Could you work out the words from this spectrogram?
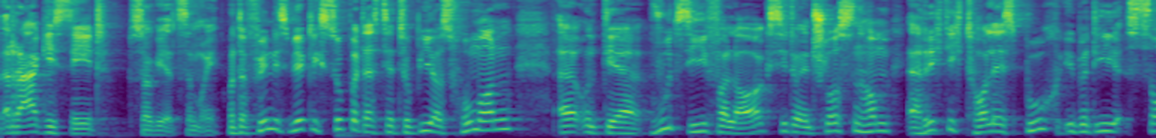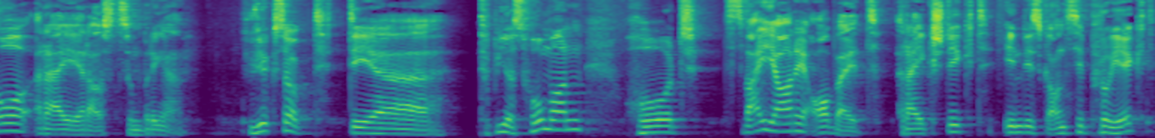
rar gesät, sage ich jetzt einmal. Und da finde ich es wirklich super, dass der Tobias Hohmann äh, und der Wuzi Verlag sich da entschlossen haben, ein richtig tolles Buch über die Saw-Reihe rauszubringen. Wie gesagt, der Tobias Hohmann hat zwei Jahre Arbeit reingesteckt in das ganze Projekt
